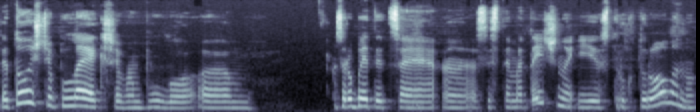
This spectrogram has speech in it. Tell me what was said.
Для того, щоб легше вам було е, зробити це е, систематично і структуровано,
